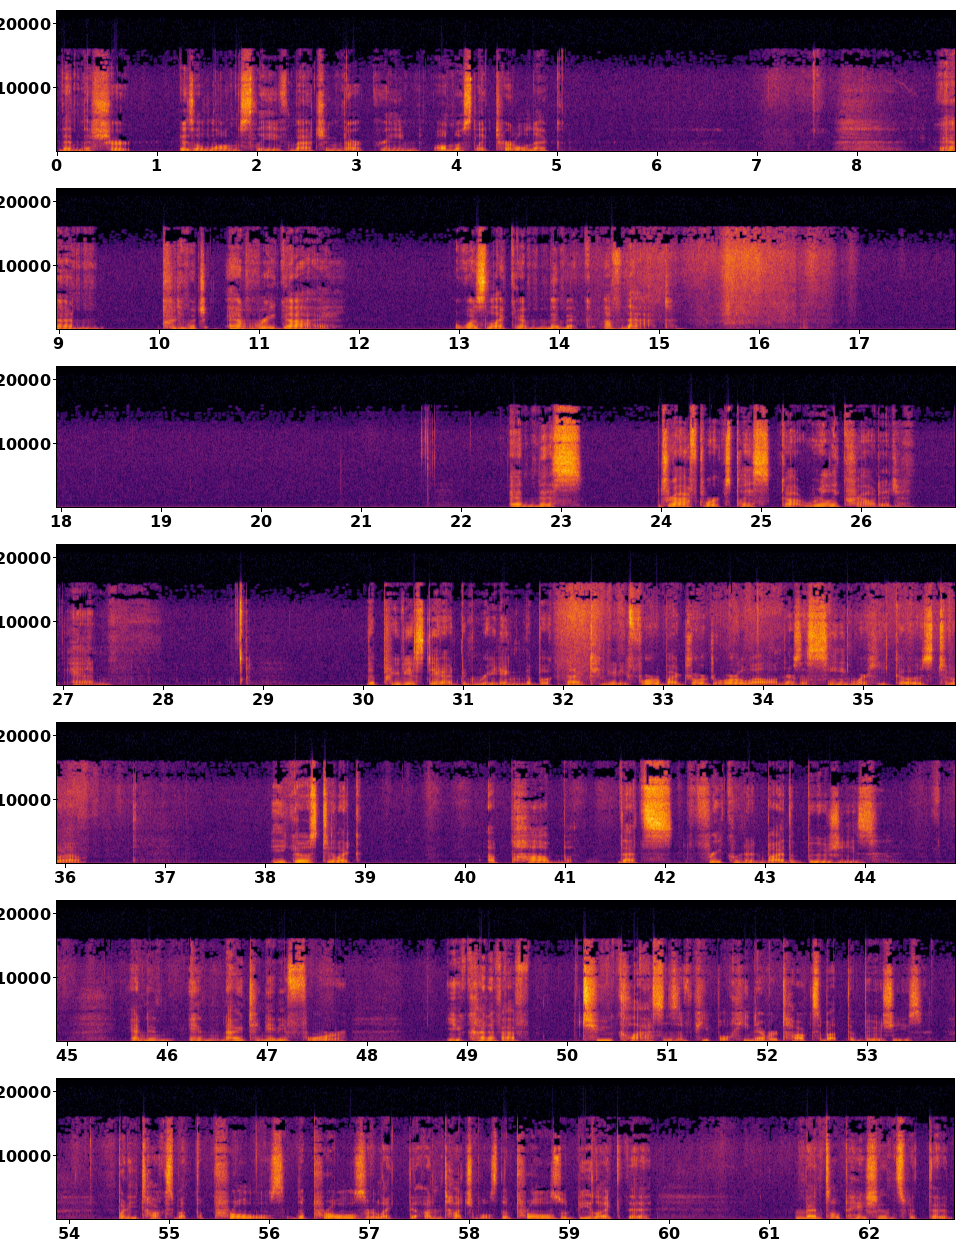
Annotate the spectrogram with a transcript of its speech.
then the shirt is a long sleeve matching dark green, almost like turtleneck. And pretty much every guy was like a mimic of that. And this Draughtworks place got really crowded. And the previous day I'd been reading the book 1984 by George Orwell, and there's a scene where he goes to a he goes to like a pub that's frequented by the bougies. And in, in 1984, you kind of have two classes of people. He never talks about the bougies, but he talks about the proles. The proles are like the untouchables. The proles would be like the mental patients with the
